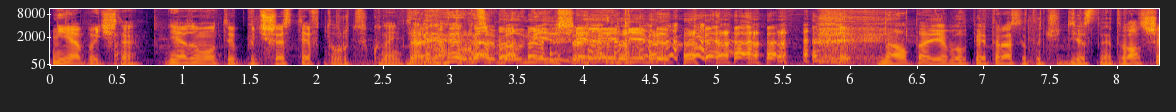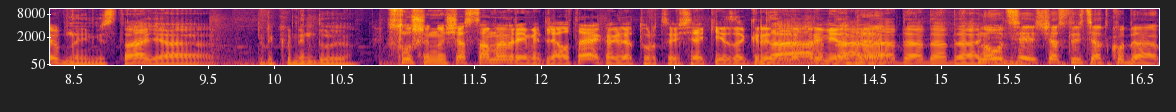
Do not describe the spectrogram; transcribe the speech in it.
Необычно. Я думал, ты путешествие в Турцию куда-нибудь. Да, я в Турции был меньше. На Алтае я был пять раз, это чудесно. Это волшебные места, я рекомендую. Слушай, ну сейчас самое время для Алтая, когда Турции всякие закрыты, Да, например. да, да. да, да, да, да. Ну вот все сейчас летят куда?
